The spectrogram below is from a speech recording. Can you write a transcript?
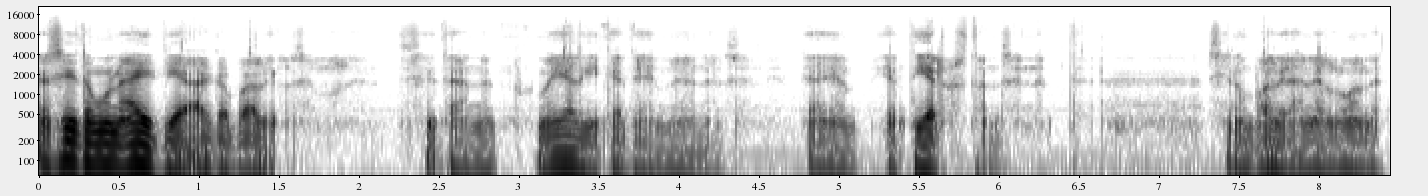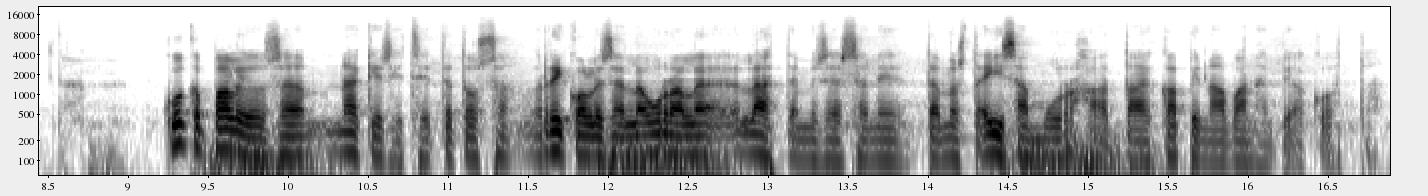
Ja siitä mun äitiä aika paljon semmoinen. Sitä nyt, kun mä jälkikäteen myönnän sen ja, ja, ja tiedostan sen, että siinä on paljon hänen luonnettaan. Kuinka paljon sä näkisit sitten tuossa rikolliselle uralle lähtemisessä niin tämmöistä isämurhaa tai kapinaa vanhempia kohtaan?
